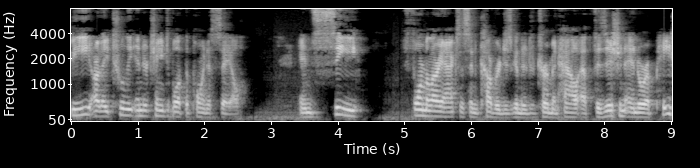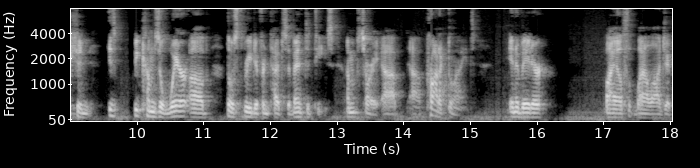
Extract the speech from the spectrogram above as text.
B, are they truly interchangeable at the point of sale? And C, formulary access and coverage is going to determine how a physician and or a patient is becomes aware of those three different types of entities. I'm sorry, uh, uh, product lines: innovator, bio, biologic,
